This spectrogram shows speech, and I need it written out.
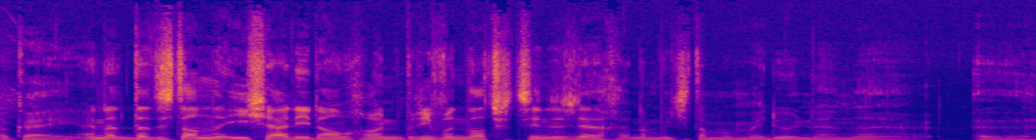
Oké, en dat, dat is dan Isha die dan gewoon drie van dat soort zinnen zegt en dan moet je het dan maar mee doen. En, eh,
